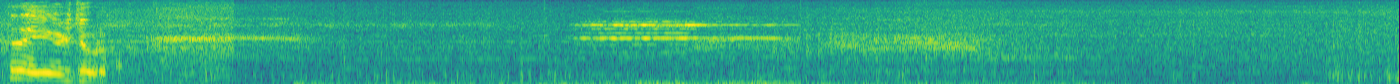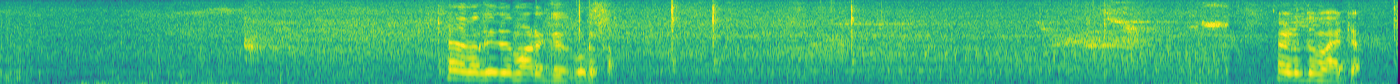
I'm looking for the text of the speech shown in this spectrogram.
നെയ്യ് ഒഴിച്ചു കൊടുക്കാം. നമുക്കിത് മടക്കി കൊടുക്കാം. എടുത്ത് മാറ്റാം.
